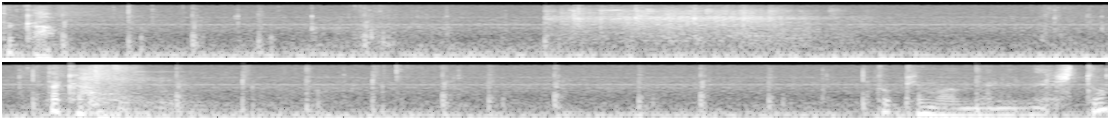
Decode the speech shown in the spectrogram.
Така. Така. Тук имаме нещо.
